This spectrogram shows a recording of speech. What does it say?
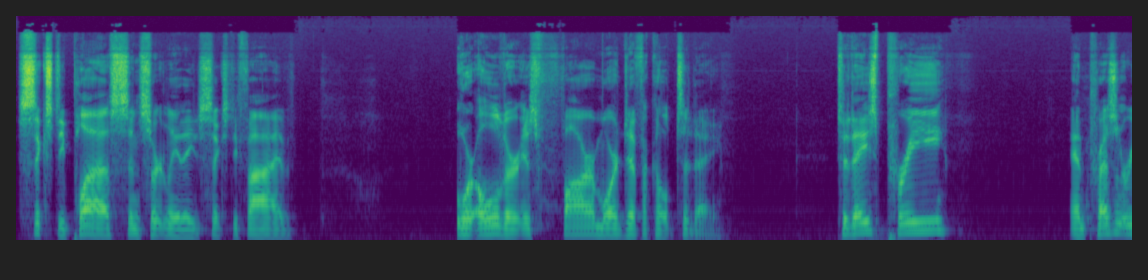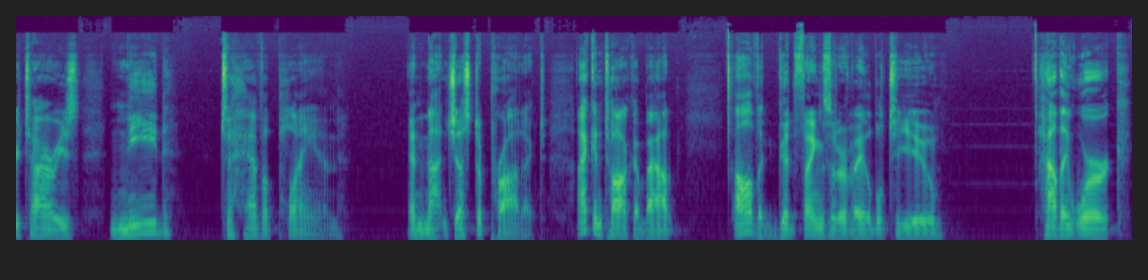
60 plus, and certainly at age 65 or older, is far more difficult today. Today's pre and present retirees need to have a plan and not just a product. I can talk about all the good things that are available to you, how they work,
